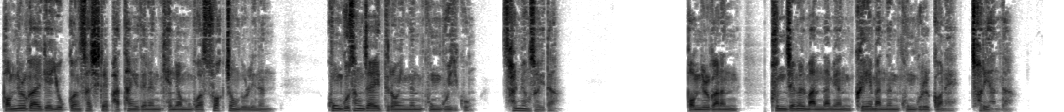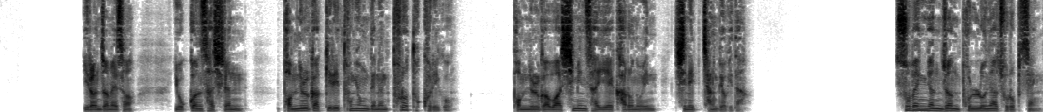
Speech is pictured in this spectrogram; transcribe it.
법률가에게 요건 사실의 바탕이 되는 개념과 수학적 논리는 공구 상자에 들어있는 공구이고 설명서이다. 법률가는 분쟁을 만나면 그에 맞는 공구를 꺼내 처리한다. 이런 점에서 요건 사실은 법률가끼리 통용되는 프로토콜이고 법률가와 시민 사이에 가로놓인 진입 장벽이다. 수백 년 전 볼로냐 졸업생,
